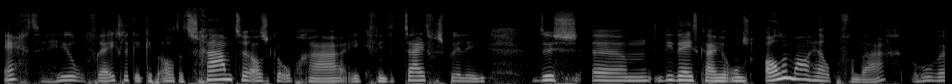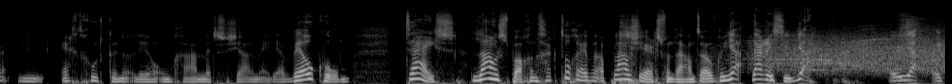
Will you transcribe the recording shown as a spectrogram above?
echt heel vreselijk. Ik heb altijd schaamte als ik erop ga. Ik vind het tijdverspilling. Dus ehm, wie weet kan je ons allemaal helpen vandaag. Hoe we nu echt goed kunnen leren omgaan met de sociale media. Welkom Thijs Launsbach. En dan ga ik toch even een applausje ergens vandaan toveren. Ja, daar is hij. Ja. Eh, ja, ik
